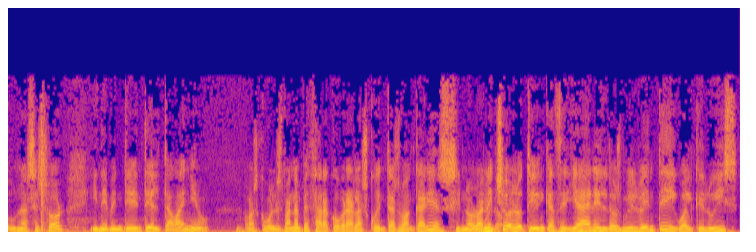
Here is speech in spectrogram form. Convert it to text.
un asesor independientemente del tamaño. Además, como les van a empezar a cobrar las cuentas bancarias, si no lo han hecho, lo tienen que hacer ya en el 2020, igual que Luis,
